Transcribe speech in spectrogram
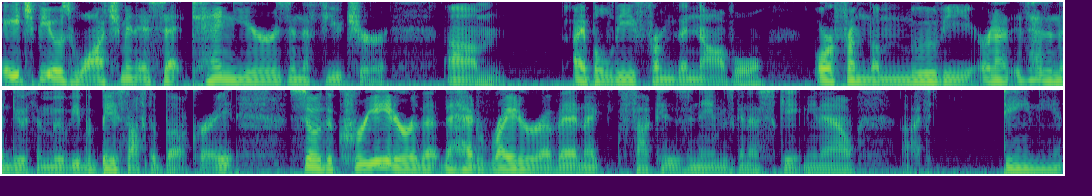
HBO's Watchmen is set 10 years in the future. Um, I believe from the novel or from the movie, or not, it has nothing to do with the movie, but based off the book, right? So the creator, the, the head writer of it, and I fuck his name is gonna escape me now. Uh, Damien.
